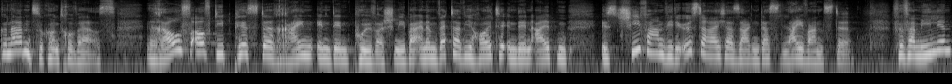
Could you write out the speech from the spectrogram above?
Guten Abend zu Kontrovers. Rauf auf die Piste, rein in den Pulverschnee. Bei einem Wetter wie heute in den Alpen ist Skifahren, wie die Österreicher sagen, das Leiwandste. Für Familien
